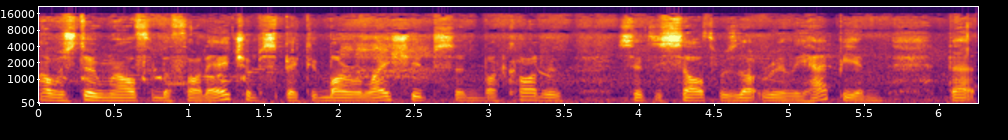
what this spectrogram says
I was doing well from the financial perspective, my relationships and my kind of sense of self was not really happy, and that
